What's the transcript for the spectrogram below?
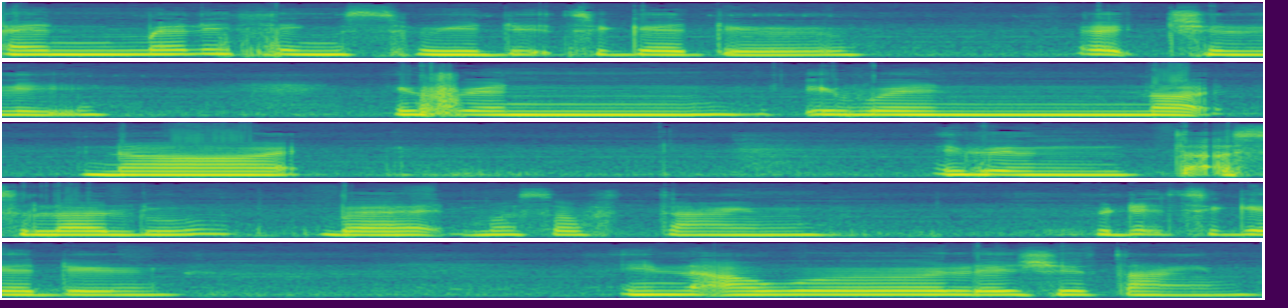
and many things we did together actually. Even even not not even tak selalu but most of time we did together in our leisure time.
